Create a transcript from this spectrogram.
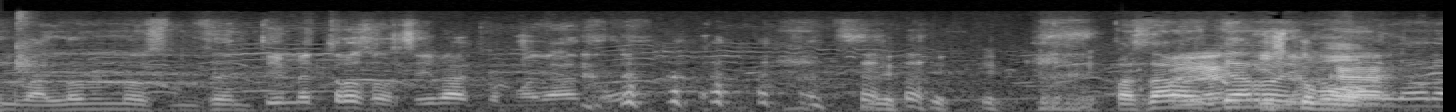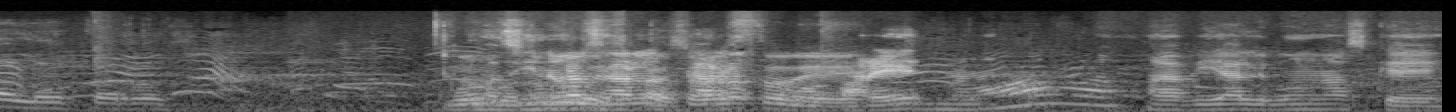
el balón unos centímetros o se iba acomodando. Pasaba el carro es y como- ¡órale, órale, perros! Como si no usaran los carros como de- pared, ¿no? Había algunos que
